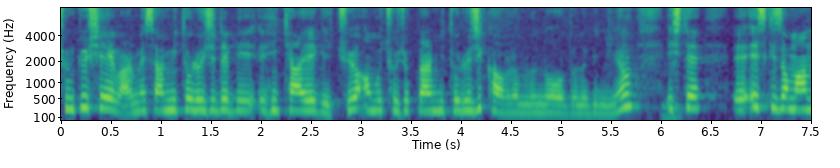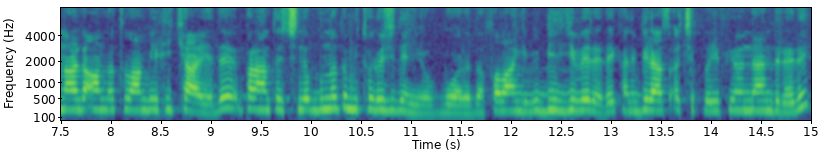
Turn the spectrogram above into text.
Çünkü şey var mesela mitolojide bir hikaye geçiyor ama çocuklar mitoloji kavramının ne olduğunu bilmiyor. İşte e, eski zamanlarda anlatılan bir hikayede parantez içinde buna da mitoloji deniyor bu arada falan gibi bilgi vererek hani biraz açıklayıp yönlendirerek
